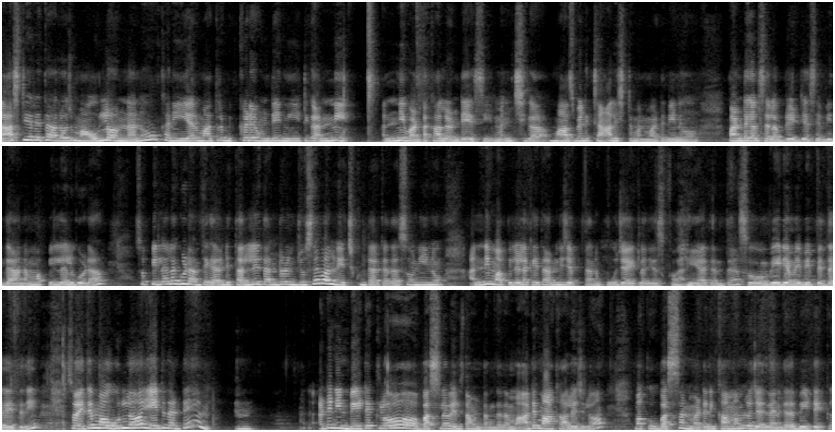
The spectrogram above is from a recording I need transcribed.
లాస్ట్ ఇయర్ అయితే ఆ రోజు మా ఊర్లో ఉన్నాను కానీ ఇయర్ మాత్రం ఇక్కడే ఉండి నీట్గా అన్ని అన్ని వంటకాలు వండేసి మంచిగా మా హస్బెండ్కి చాలా ఇష్టం అనమాట నేను పండుగలు సెలబ్రేట్ చేసే విధానం మా పిల్లలు కూడా. సో పిల్లలకు కూడా అంతే కదండి తల్లిదండ్రులను చూసే వాళ్ళు నేర్చుకుంటారు కదా. సో నేను అన్ని మా పిల్లలకైతే అన్ని చెప్తాను పూజ ఇట్లా చేసుకోవాలి అదంతా. సో వీడియో మేబీ పెద్దగా అవుతుంది. సో అయితే మా ఊళ్ళో ఏంటిదంటే అంటే నేను బీటెక్లో బస్సులో వెళ్తూ ఉంటాం కదా అంటే మా కాలేజ్లో మాకు బస్ అనమాట నేను ఖమ్మంలో చదివాను కదా బీటెక్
